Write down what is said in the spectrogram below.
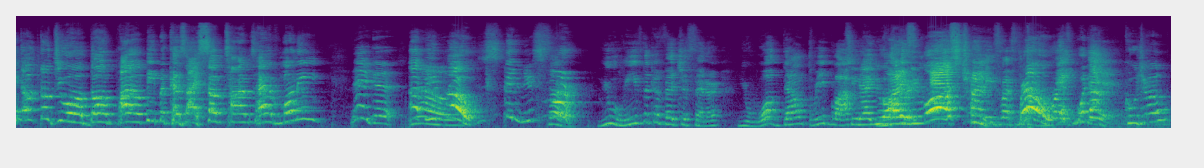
hey, don't, don't you all dogpile me because I sometimes have money? Nigga, I no. be broke. Spending it smart. You leave the convention center. You walk down three blocks. See, now you nice already ass lost Chinese me. restaurant Bro, right when there. I, Cujo,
